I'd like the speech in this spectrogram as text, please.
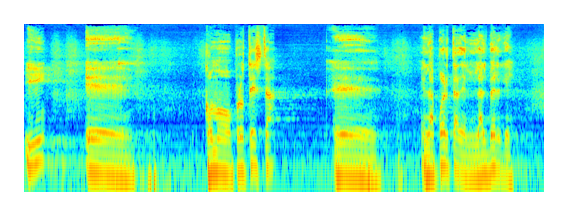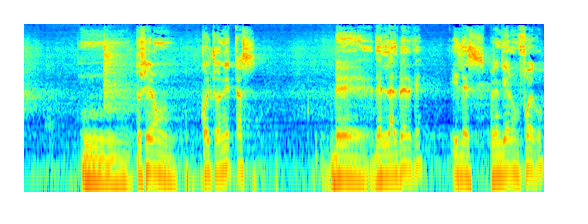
y como protesta en la puerta del albergue mm, pusieron colchonetas del albergue y les prendieron fuego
